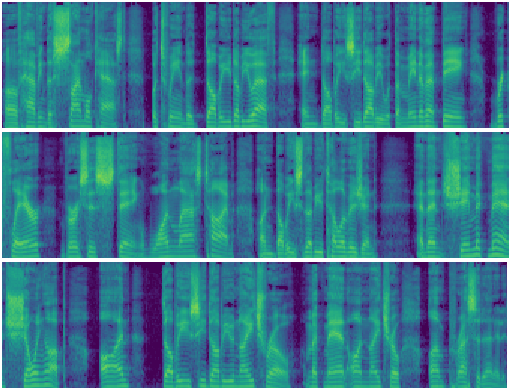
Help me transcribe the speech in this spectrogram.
of having the simulcast between the WWF and WCW, with the main event being Ric Flair versus Sting one last time on WCW television, and then Shane McMahon showing up on WCW Nitro. McMahon on Nitro, unprecedented.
